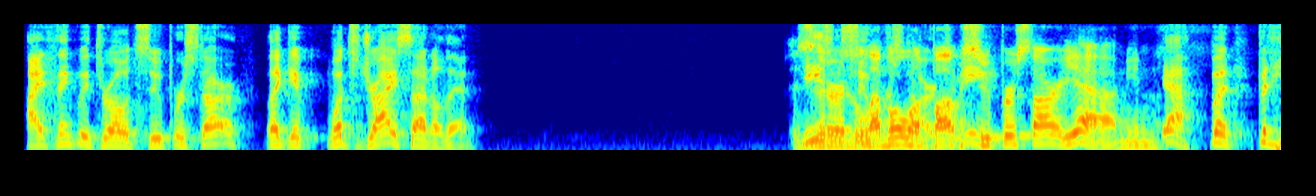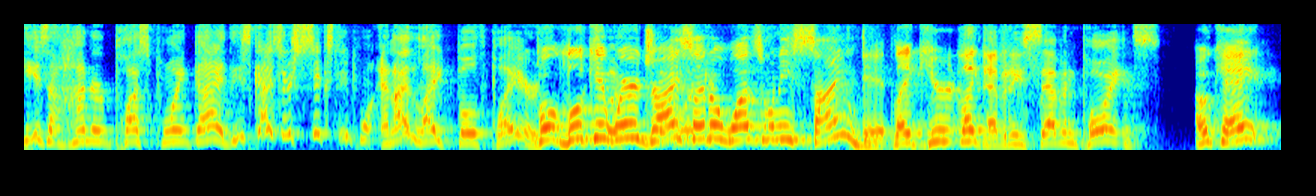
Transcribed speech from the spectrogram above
I think we throw out superstar. Like, if what's Draisaitl then? Is he's there a, a level above superstar? Yeah, I mean, yeah, but but he's a hundred plus point guy. These guys are sixty point, and I like both players. But look at but, where Draisaitl was when he signed it. Like you're like seventy seven points. Okay,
